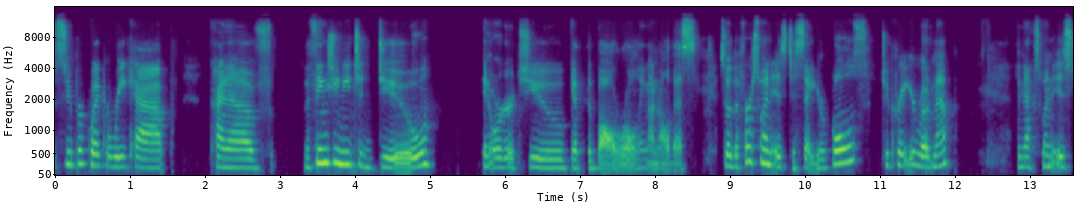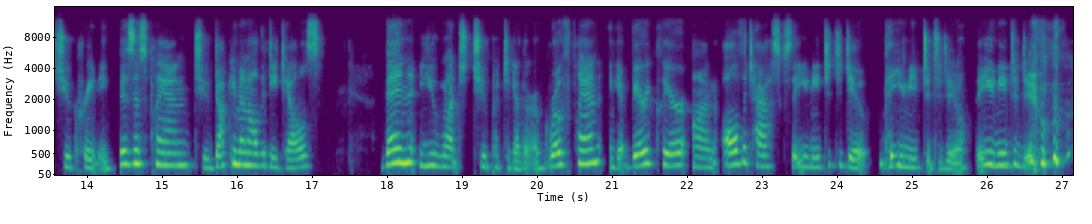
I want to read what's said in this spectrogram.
super quick recap kind of the things you need to do in order to get the ball rolling on all this. So the first one is to set your goals, to create your roadmap. The next one is to create a business plan, to document all the details. Then you want to put together a growth plan and get very clear on all the tasks that you need to, to do, that you need to, to do, that you need to do.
